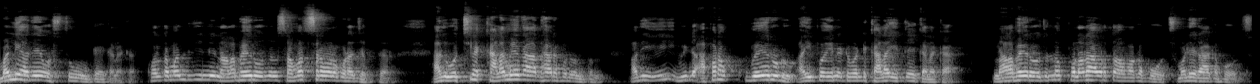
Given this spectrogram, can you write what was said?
మళ్ళీ అదే వస్తూ ఉంటే కనుక కొంతమంది దీన్ని నలభై రోజుల సంవత్సరం అని కూడా చెప్తారు. అది వచ్చిన కళ మీద ఆధారపడి ఉంటుంది. అది వీడి అపర కుబేరుడు అయిపోయినటువంటి కళ అయితే కనుక నలభై రోజుల్లో పునరావృతం అవ్వకపోవచ్చు మళ్ళీ రాకపోవచ్చు.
